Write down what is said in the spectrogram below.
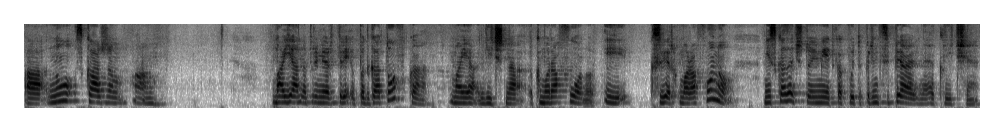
А, но, скажем, а, моя, например, подготовка, моя лично к марафону и к сверхмарафону – не сказать, что имеет какое-то принципиальное отличие.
